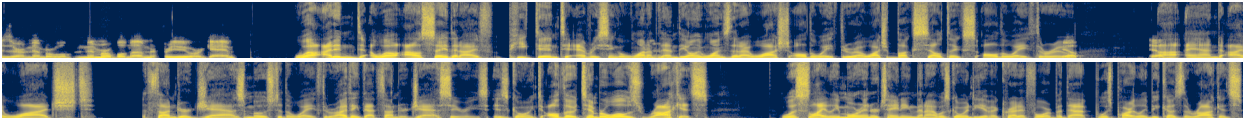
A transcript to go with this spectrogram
Is there a memorable memorable moment for you or game? Well, I didn't. Well, I'll say that I've peeked into every single one of Mm-hmm. them. The only ones that I watched all the way through, I watched Bucks Celtics all the way through, Yep. Yep. Uh, and I watched Thunder Jazz most of the way through. I think that Thunder Jazz series is going to, although Timberwolves Rockets was slightly more entertaining than I was going to give it credit for, but that was partly because the Rockets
